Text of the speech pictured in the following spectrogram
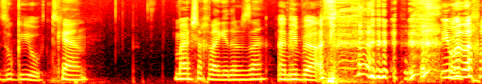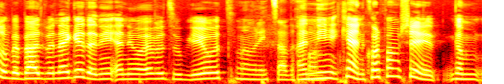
זוגיות. כן. מה יש לך להגיד על זה? אני בעד. אם אנחנו בבעד ונגד, אני, אני אוהבת זוגיות. ממליצה בחום. אני, כן, כל פעם שגם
